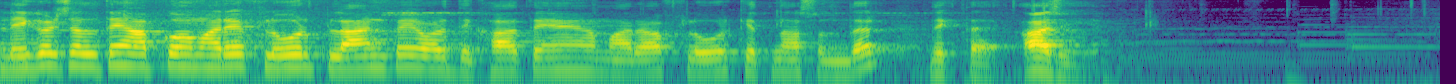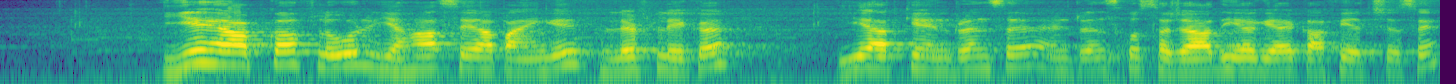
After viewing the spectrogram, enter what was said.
लेकर चलते हैं आपको हमारे फ्लोर प्लान पे और दिखाते हैं हमारा फ्लोर कितना सुंदर दिखता है। आ जाइए। ये है आपका फ्लोर यहाँ से आप आएँगे लिफ्ट लेकर। ये आपकी एंट्रेंस है एंट्रेंस को सजा दिया गया है काफ़ी अच्छे से।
